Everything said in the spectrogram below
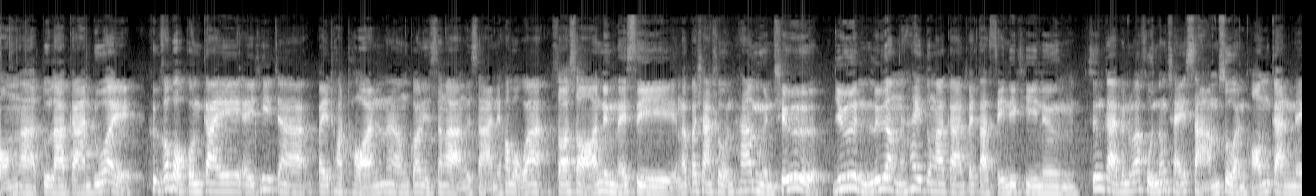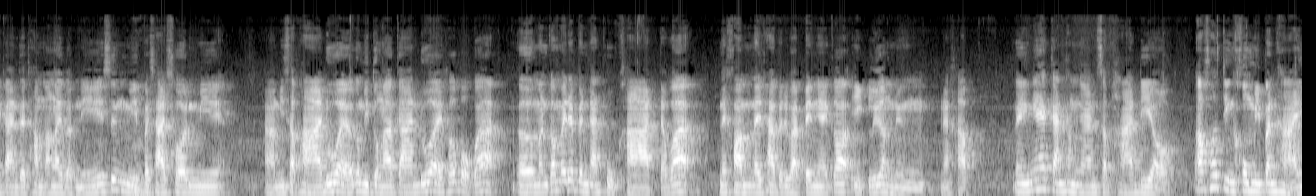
องอตุลาการด้วย คือเขาบอกกลไกไอ้ที่จะไปถอดถอนองค์กรอิสระหรือศาลเนี่ยเขาบอกว่าสสหนึ่งในสี่แล้วประชาชนห้าหมื่นชื่อ ยื่นเรื่องให้ตุลาการไปตัดสินอีกทีหนึ่งซึ่งกลายเป็นว่าคุณต้องใช้ 3 ส่วนพร้อมกันในการจะทำอะไรแบบนี้ ซึ่งมีประชาชนมีมีสภาด้วยแล้วก็มีตุลาการด้วยเขาบอกว่าเออมันก็ไม่ได้เป็นการผูกขาดแต่ว่า ในความในทางปฏิบัติเป็นไงก็อีกเรื่องหนึ่งนะครับ ในแง่การทำงานสภาเดียวเอาเข้าจริงคงมีปัญหาจ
